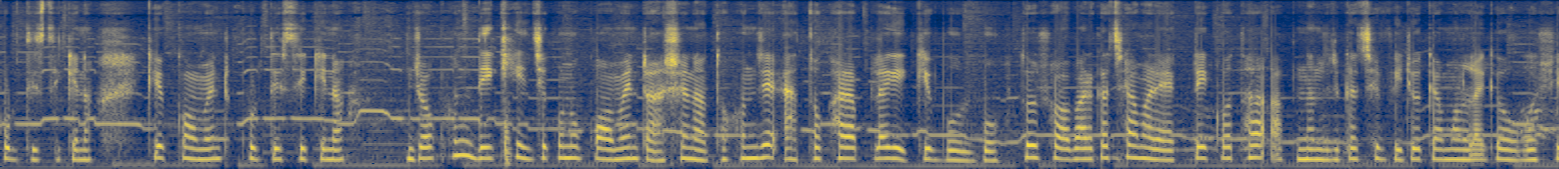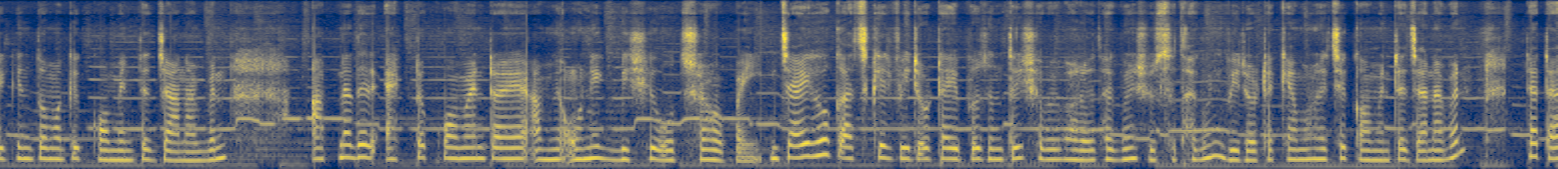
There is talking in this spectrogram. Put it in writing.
করতেছে কিনা, কেউ কমেন্ট করতেছে কিনা। যখন দেখি যে কোনো কমেন্ট আসে না, তখন যে এত খারাপ লাগে, কি বলব? তো সবার কাছে আমার একটাই কথা, আপনাদের কাছে ভিডিও কেমন লাগে অবশ্যই কিন্তু আমাকে কমেন্টে জানাবেন। আপনাদের একটা কমেন্ট আমি অনেক বেশি উৎসাহ পাই। যাই হোক, আজকের ভিডিওটা এই পর্যন্তই। সবাই ভালো থাকবেন, সুস্থ থাকবেন। ভিডিওটা কেমন হয়েছে কমেন্টে জানাবেন। টাটা,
